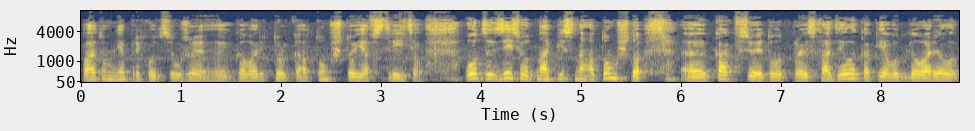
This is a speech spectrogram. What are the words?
поэтому мне приходится уже э, говорить только о том, что я встретил. Вот здесь вот написано о том, что э, как все это вот происходило, как я вот говорил,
